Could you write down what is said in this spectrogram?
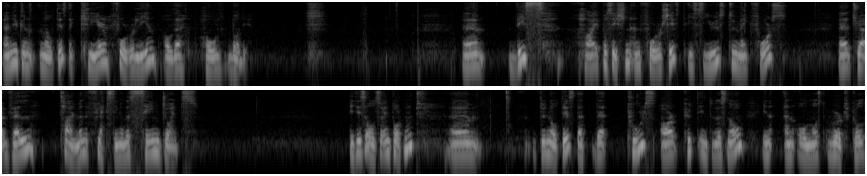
And you can notice the clear forward lean of the whole body. Um, this high position and forward shift is used to make force uh, through a well-timed flexing of the same joints. It is also important um, to notice that the poles are put into the snow in an almost vertical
